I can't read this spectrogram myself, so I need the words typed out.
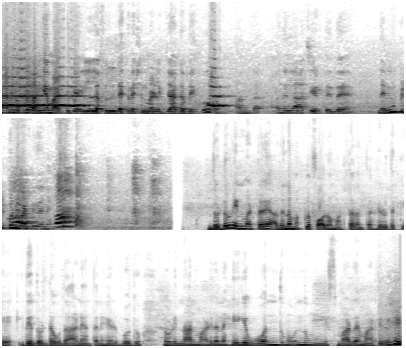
ನಾನು ಮೊದಲು ಹಂಗೆ ಮಾಡ್ತಿದ್ದೆ. ಇಲ್ಲೆಲ್ಲ ಫುಲ್ ಡೆಕೋರೇಷನ್ ಮಾಡ್ಲಿಕ್ಕೆ ಜಾಗ ಬೇಕು ಅಂತ ಅದೆಲ್ಲ ಆಚೆ ಇಡ್ತಿದ್ದೆ. ನೆನ್ಪಿಟ್ಕೊಂಡು ಮಾಡ್ತಿದ್ದೇನೆ. ದೊಡ್ಡವ್ರು ಏನು ಮಾಡ್ತಾರೆ? ಅದನ್ನು ಮಕ್ಕಳು ಫಾಲೋ ಮಾಡ್ತಾರಂತ ಹೇಳೋದಕ್ಕೆ ಇದೇ ದೊಡ್ಡ ಉದಾಹರಣೆ ಅಂತಲೇ ಹೇಳ್ಬೋದು. ನೋಡಿ ನಾನು ಮಾಡಿದ್ದನ್ನು ಹೇಗೆ ಒಂದು ಒಂದು ಮಿಸ್ ಮಾಡದೆ ಮಾಡ್ತಿದ್ದೀನಿ.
